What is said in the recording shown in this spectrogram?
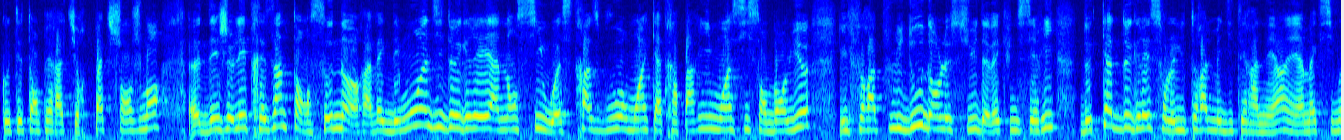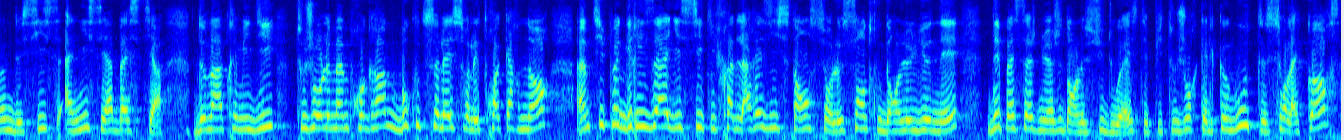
Côté température, pas de changement, euh, des gelées très intenses au nord avec des moins 10 degrés à Nancy ou à Strasbourg, moins 4 à Paris, moins 6 en banlieue. Il fera plus doux dans le sud avec une série de 4 degrés sur le littoral méditerranéen et un maximum de 6 à Nice et à Bastia. Demain après-midi, Toujours le même programme, beaucoup de soleil sur les trois quarts nord, un petit peu de grisaille ici qui fera de la résistance sur le centre ou dans le Lyonnais, des passages nuageux dans le sud-ouest et puis toujours quelques gouttes sur la Corse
